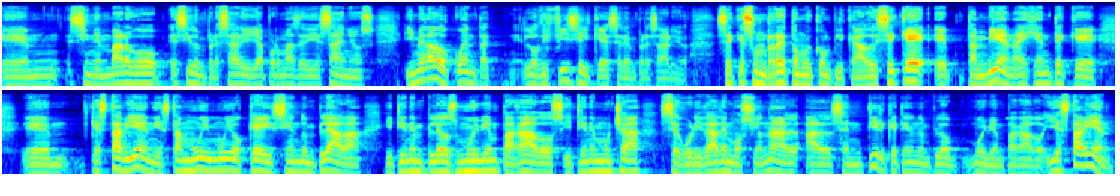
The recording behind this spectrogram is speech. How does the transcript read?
Em, sin embargo, he sido empresario ya por más de 10 años y me he dado cuenta lo difícil que es ser empresario. Sé que es un reto muy complicado y sé que eh, también hay gente que em, que está bien y está muy, muy ok siendo empleada y tiene empleos muy bien pagados y tiene mucha seguridad emocional al sentir que tiene un empleo muy bien pagado. Y está bien,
